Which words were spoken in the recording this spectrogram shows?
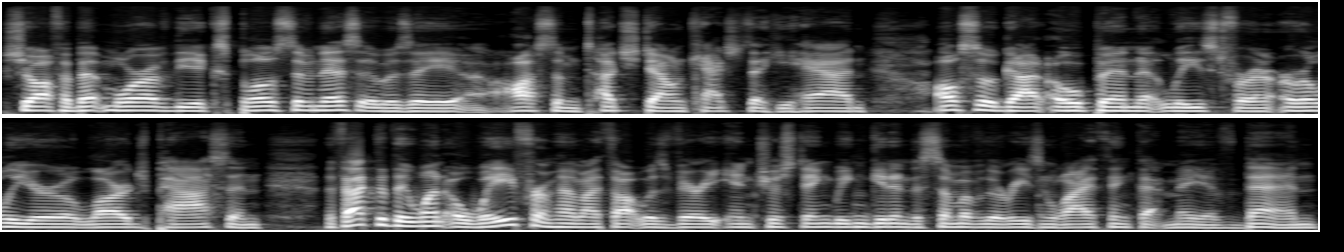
show off a bit more of the explosiveness. It was a uh, awesome touchdown catch that he had. Also got open at least for an earlier large pass, and the fact that they went away from him, I thought was very interesting. We can get into some of the reason why I think that may have been.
